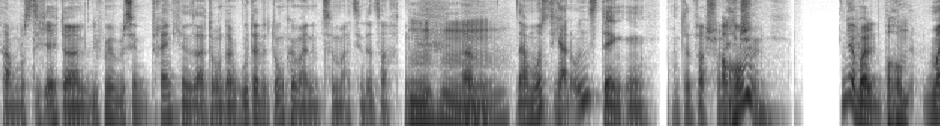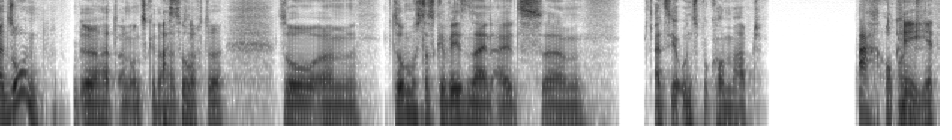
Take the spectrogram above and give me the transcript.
da musste ich echt, da lief mir ein bisschen Tränchen runter. Gut, es dunkel war in dem Zimmer, als sie das sagten. Mhm. Ähm, da musste ich an uns denken. Und das war schon Warum? echt schön. Ja, weil Warum? mein Sohn äh, hat an uns gedacht. Ach so. sagte, so, ähm, so muss das gewesen sein, als, ähm, als ihr uns bekommen habt. Ach, okay, Und jetzt,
